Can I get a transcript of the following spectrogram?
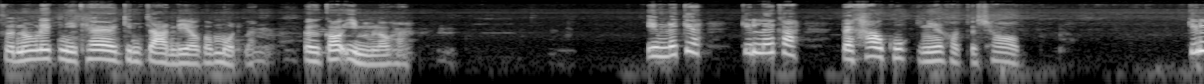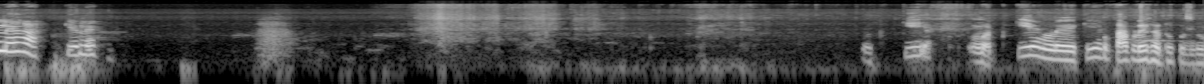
ส่วนน้องเล็กนี่แค่กินจานเดียวก็หมดละเออก็อิ่มแล้วค่ะ อิ่มเล็กอะกินเลยค่ะ แต่ข้าวคลุกอย่างเงี้ยเขาจะชอบ กินเลยค่ะ กินเลยค่ะหมดเกลี้ยงหมดเกลี้ยงเลยเกลี้ยงตับเลยค่ะทุกคนดู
